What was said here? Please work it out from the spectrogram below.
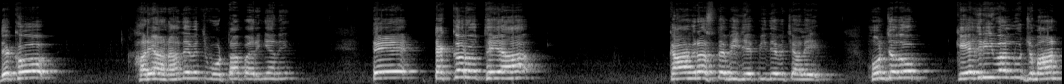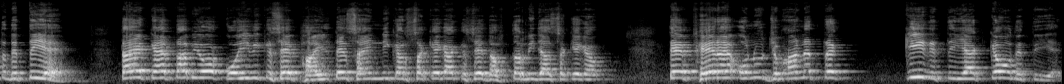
ਦੇਖੋ, ਹਰਿਆਣਾ ਦੇ ਵਿੱਚ ਵੋਟਾਂ ਪੈ ਰਹੀਆਂ ਨੇ ਤੇ ਟੱਕਰ ਉੱਥੇ ਆ ਕਾਂਗਰਸ ਤੇ ਬੀਜੇਪੀ ਦੇ ਵਿਚਾਲੇ। ਹੁਣ ਜਦੋਂ ਕੇਜਰੀਵਾਲ ਨੂੰ ਜ਼ਮਾਨਤ ਦਿੱਤੀ ਹੈ, ਤਾਂ ਇਹ ਕਹਿਤਾ ਵੀ ਉਹ ਕੋਈ ਵੀ ਕਿਸੇ ਫਾਈਲ ਤੇ ਸਾਈਨ ਨਹੀਂ ਕਰ ਸਕੇਗਾ, ਕਿਸੇ ਦਫ਼ਤਰ ਨਹੀਂ ਜਾ ਸਕੇਗਾ। ਤੇ ਫਿਰ ਉਹਨੂੰ ਜ਼ਮਾਨਤ ਕੀ ਦਿੱਤੀ ਹੈ, ਕਿਉਂ ਦਿੱਤੀ ਹੈ?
